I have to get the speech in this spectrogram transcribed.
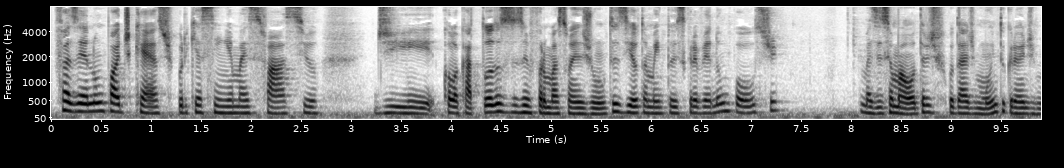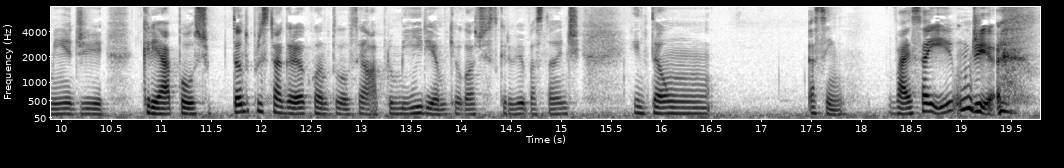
fazer num podcast, porque assim é mais fácil de colocar todas as informações juntas e eu também estou escrevendo um post. Mas isso é uma outra dificuldade muito grande minha de criar post, tanto para o Instagram quanto, sei lá, para o Miriam, que eu gosto de escrever bastante. Então, assim, vai sair um dia.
